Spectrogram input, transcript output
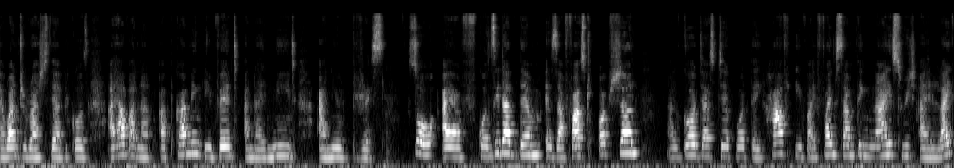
i want to rush there because i have an up upcoming event and i need a new dress so i have considered them as a first option. I'll go just check what they have. If i find something nice which i like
